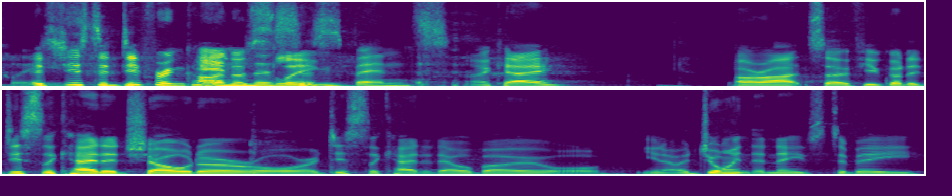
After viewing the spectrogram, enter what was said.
please. It's just a different kind End of the sling. suspense. Okay. All right. So if you've got a dislocated shoulder or a dislocated elbow or you know a joint that needs to be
